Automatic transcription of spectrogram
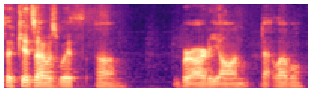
the kids I was with um, were already on that level.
